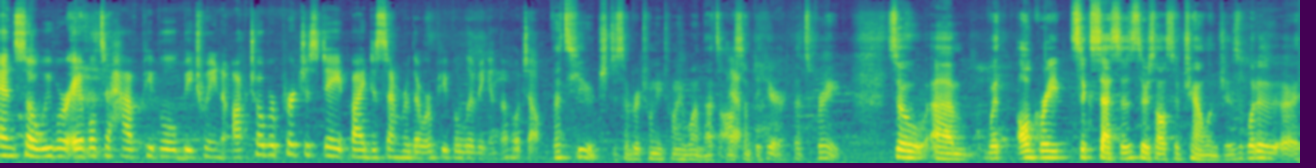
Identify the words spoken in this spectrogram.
And so we were able to have people between October purchase date by December, there were people living in the hotel. That's huge. December 2021. That's awesome to hear. That's great. So, um, with all great successes, there's also challenges. What have, uh,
